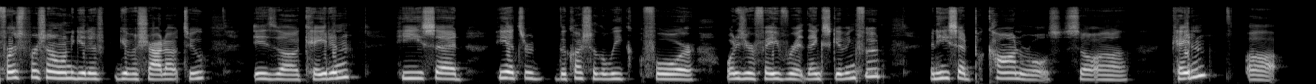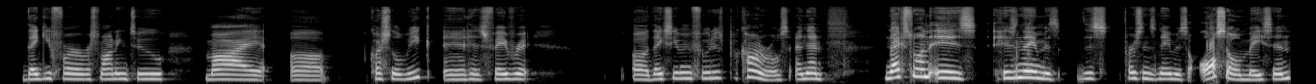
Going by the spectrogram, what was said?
first person I want to give a, give a shout out to is uh, Caden. He said he answered the question of the week for what is your favorite Thanksgiving food, and he said pecan rolls. So, uh, Caden, uh, thank you for responding to my uh, question of the week, and his favorite uh, Thanksgiving food is pecan rolls. And then next one is his name is this person's name is also Mason,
